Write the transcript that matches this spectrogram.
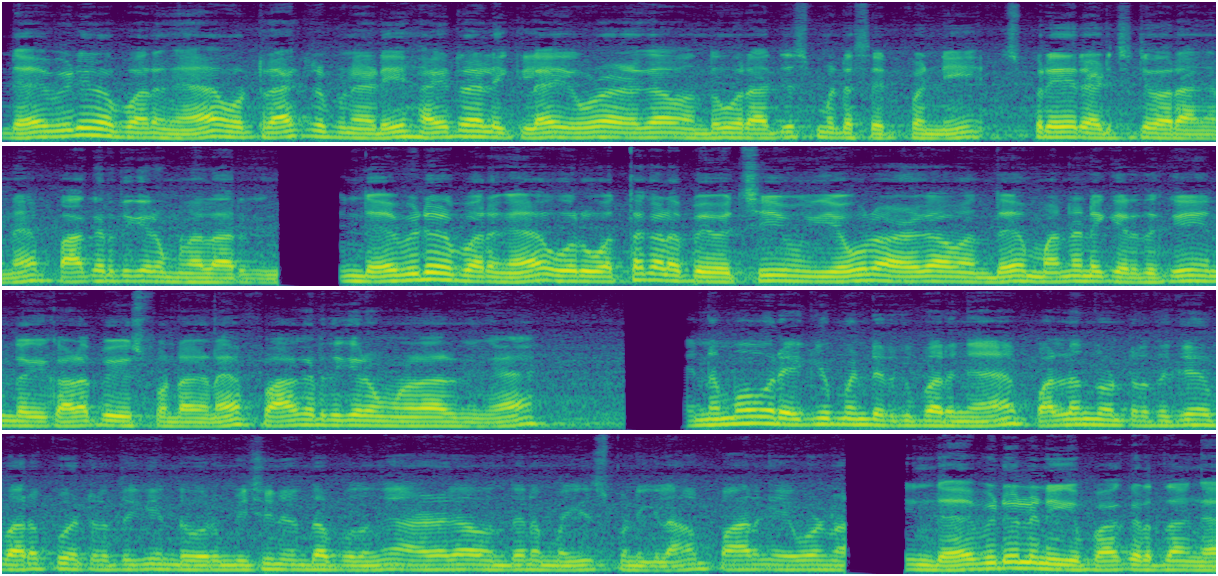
இந்த வீடியோவை பாருங்கள் ஒரு டிராக்டர் பின்னாடி ஹைட்ராலிக்கில் எவ்வளோ அழகாக வந்து ஒரு அட்ஜஸ்ட்மெண்ட்டை செட் பண்ணி ஸ்ப்ரேயர் அடிச்சுட்டு வராங்கன்னு பார்க்குறதுக்கே ரொம்ப நல்லா இருக்குங்க. இந்த வீடியோவில் பாருங்கள் ஒரு ஒத்த கலப்பை வச்சு இவங்க எவ்வளோ அழகாக வந்து மண்ணணைக்கிறதுக்கு இந்த கலப்பை யூஸ் பண்ணுறாங்கன்னு பார்க்குறதுக்கே ரொம்ப நல்லா இருக்குங்க. என்னமோ ஒரு எக்யூப்மெண்ட் இருக்குது பாருங்கள் பள்ளம் தோண்டுறதுக்கு வரப்பு வெட்டுறதுக்கு இந்த ஒரு மிஷின் இருந்தால் போதுங்க. அழகாக வந்து நம்ம யூஸ் பண்ணிக்கலாம். பாருங்கள் எவ்வளோ இந்த வீடியோவில் நீங்கள் பார்க்குறது தாங்க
